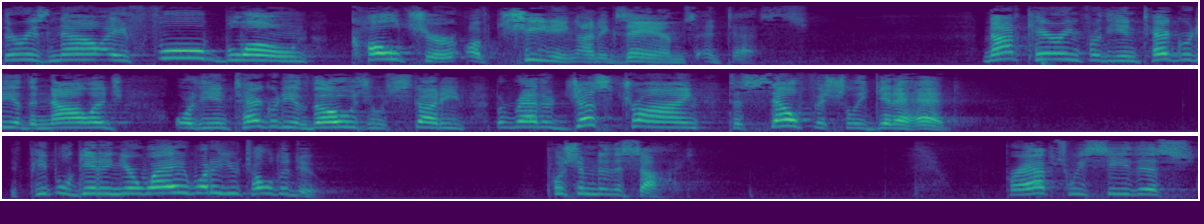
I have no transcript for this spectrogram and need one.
there is now a full blown culture of cheating on exams and tests. Not caring for the integrity of the knowledge or the integrity of those who studied, but rather just trying to selfishly get ahead. If people get in your way, what are you told to do? Push them to the side. Perhaps we see this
